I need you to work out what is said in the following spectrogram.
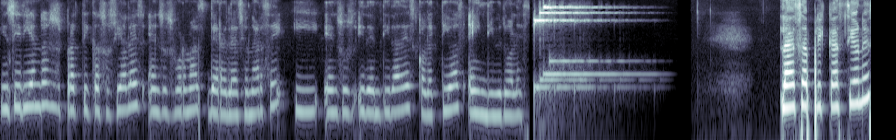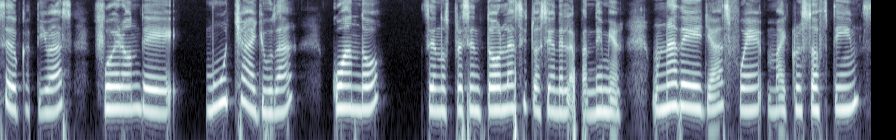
incidiendo en sus prácticas sociales, en sus formas de relacionarse y en sus identidades colectivas e individuales. Las aplicaciones educativas fueron de mucha ayuda cuando se nos presentó la situación de la pandemia. Una de ellas fue Microsoft Teams,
